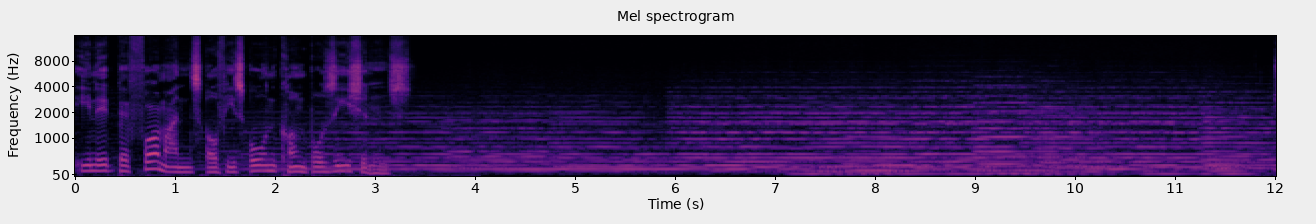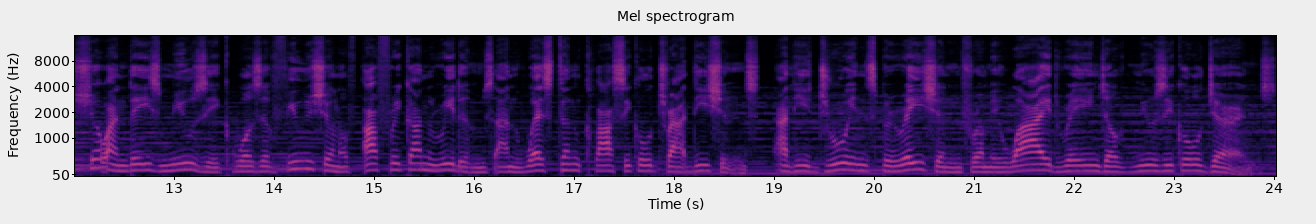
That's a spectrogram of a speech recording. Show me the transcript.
in a performance of his own compositions. Sowande's music was a fusion of African rhythms and Western classical traditions, and he drew inspiration from a wide range of musical genres.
